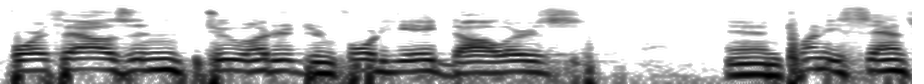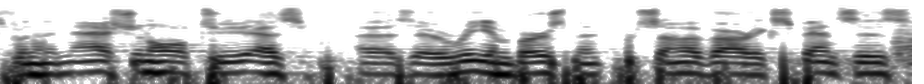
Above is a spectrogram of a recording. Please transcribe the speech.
four thousand two hundred and forty eight dollars and twenty cents from the national to as as a reimbursement for some of our expenses.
